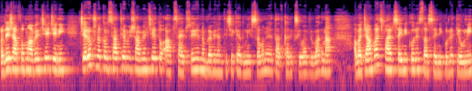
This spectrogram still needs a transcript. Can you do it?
આદેશ આપવામાં આવેલ છે, જેની ઝેરોક્ષ નકલ સાથે અમે સામેલ છે. તો આપ સાહેબશ્રીને નમ્ર વિનંતી છે કે અગ્નિશમન અને તાત્કાલિક સેવા વિભાગના આવા જાંબાજ ફાયર સૈનિકોને, સર સૈનિકોને તેઓની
